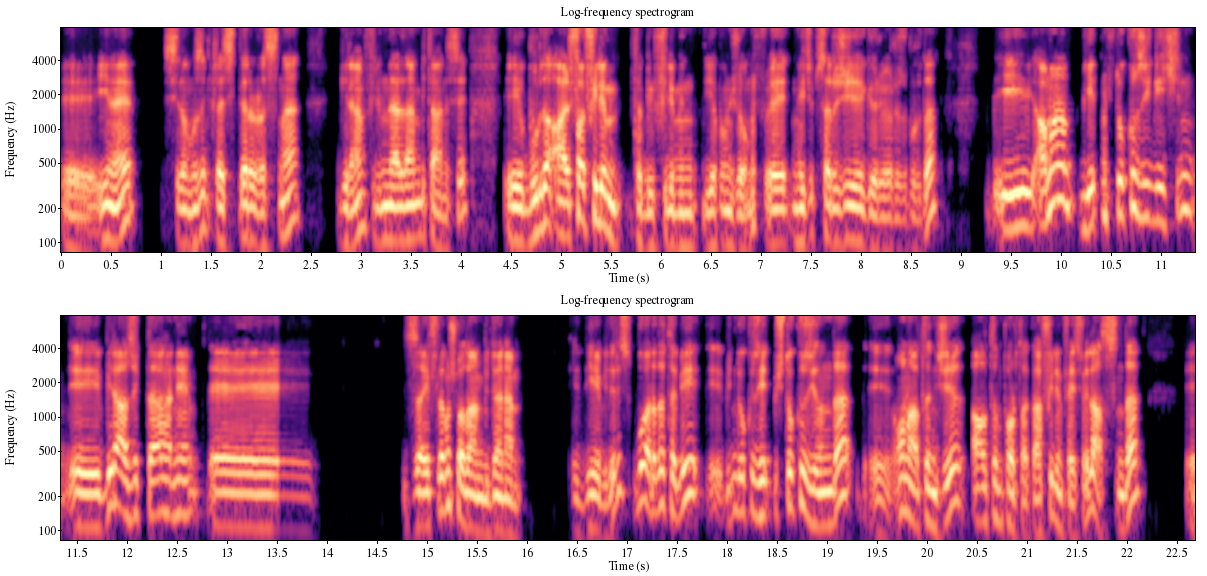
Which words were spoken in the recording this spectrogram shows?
e, yine sinemamızın klasikler arasına giren filmlerden bir tanesi. E, burada Alfa Film tabii filmin yapımcı olmuş ve Necip Sarıcı'yı görüyoruz burada. E, ama 79 yılı için e, birazcık daha hani e, zayıflamış olan bir dönem e, diyebiliriz. Bu arada tabii 1979 yılında e, 16. Altın Portakal Film Festivali aslında e,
